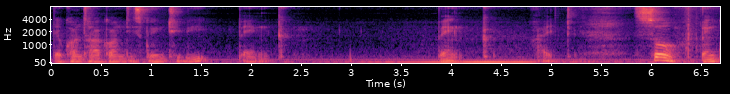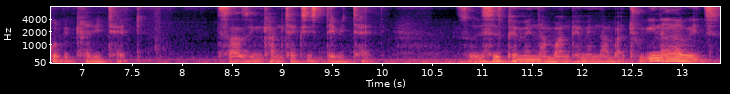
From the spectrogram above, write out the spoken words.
The contra account is going to be bank. Bank, right? So, bank will be credited SARS income tax is debited. So this is payment number one, payment number two. In other words,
